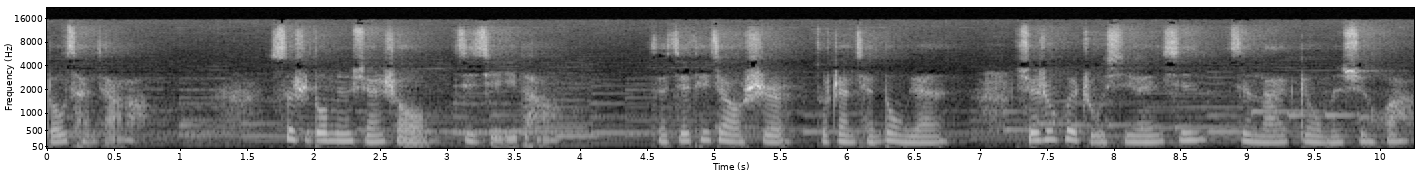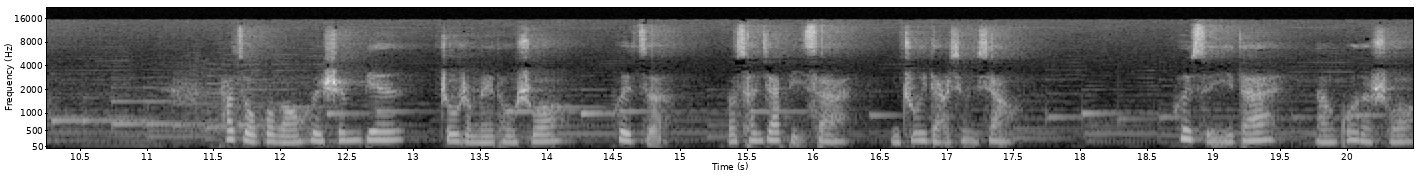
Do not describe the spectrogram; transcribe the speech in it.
都参加了。四十多名选手济济一堂，在阶梯教室做战前动员。学生会主席袁鑫进来给我们训话。他走过王慧身边，皱着眉头说：“惠子。”要参加比赛，你注意点形象。惠子一呆，难过的说：“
